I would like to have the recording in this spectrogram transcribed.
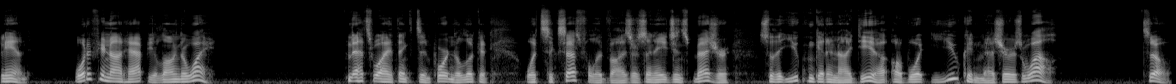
And what if you're not happy along the way? That's why I think it's important to look at what successful advisors and agents measure so that you can get an idea of what you can measure as well. So,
